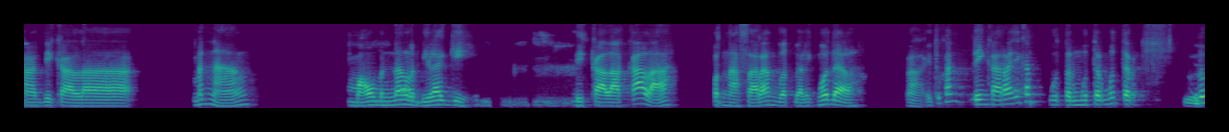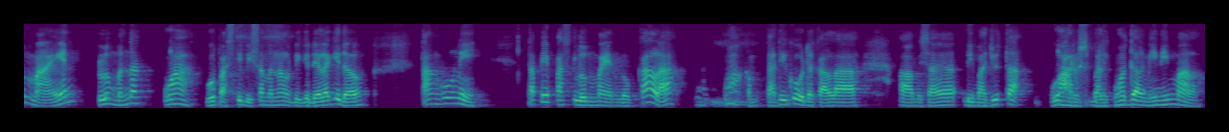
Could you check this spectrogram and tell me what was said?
eh, dikala menang mau menang lebih lagi. Dikala kalah penasaran buat balik modal. Nah itu kan lingkarannya kan muter-muter-muter. Lu main lu menang wah gue pasti bisa menang lebih gede lagi dong. Tanggung nih tapi pas lu main lu kalah wah tadi gue udah kalah uh, misalnya 5 juta gue harus balik modal minimal.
